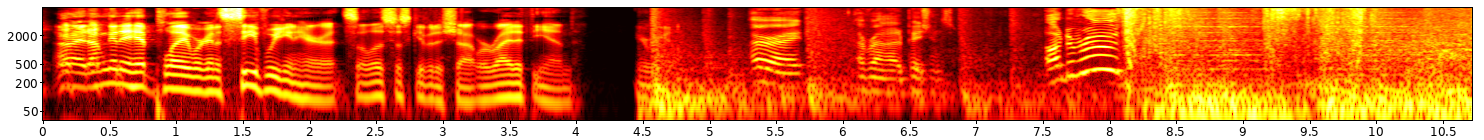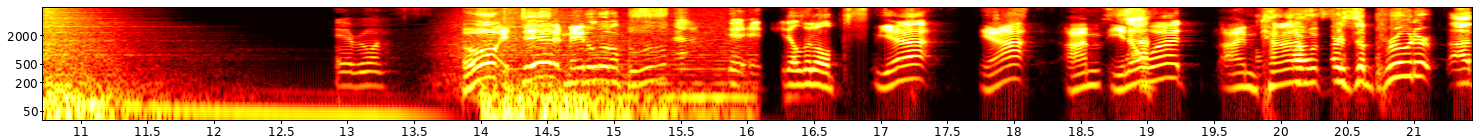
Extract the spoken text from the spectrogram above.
All right, I'm gonna hit play. We're gonna see if we can hear it. So let's just give it a shot. We're right at the end. Here we go. All right, I've run out of patience. On to roost! Hey everyone. Oh, it did. It made a little. bzzz. It, it, it a little. Yeah, yeah. I'm. You know what? I'm kind of or Zapruder. Uh,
